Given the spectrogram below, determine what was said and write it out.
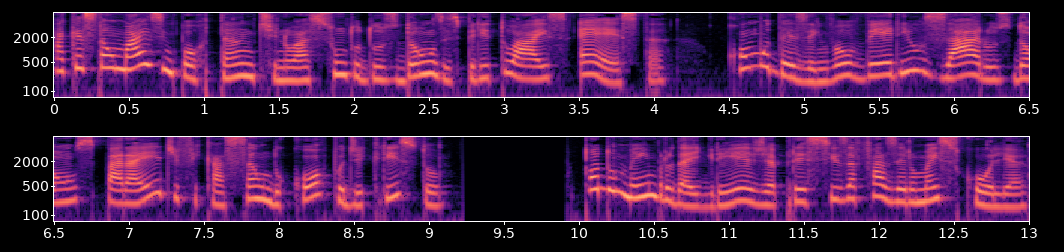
A questão mais importante no assunto dos dons espirituais é esta: como desenvolver e usar os dons para a edificação do corpo de Cristo? Todo membro da igreja precisa fazer uma escolha.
